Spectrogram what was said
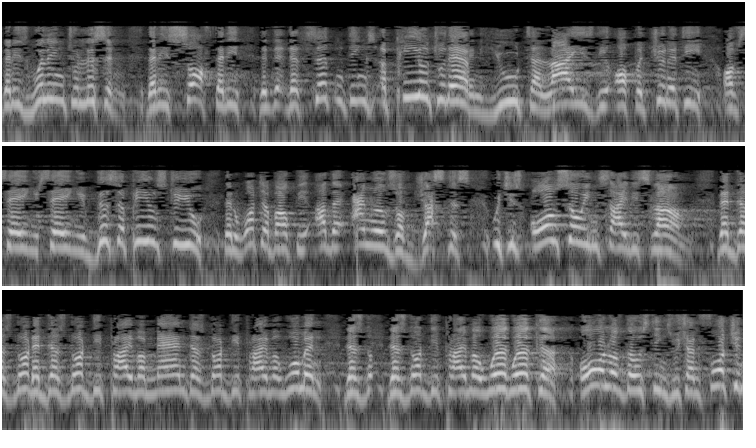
that is willing to listen, that is soft, that, is, that, that, that certain things appeal to them, and utilize the opportunity of saying, saying, if this appeals to you, then what about the other annals of justice, which is also inside Islam? that does not, that does not deprive a man, does not deprive a woman, does not, does not deprive a work, worker. All of those things which unfortunately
